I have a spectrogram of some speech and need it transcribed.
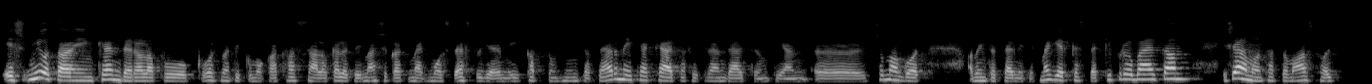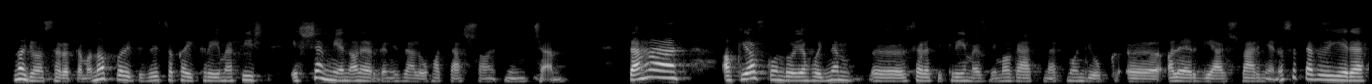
És mióta én kender alapú kozmetikumokat használok előtt, egy másikat, meg most ezt ugye mi kaptunk mint a termékeket, akik rendeltünk ilyen ö, csomagot, amint a termékek megérkeztek, kipróbáltam, és elmondhatom azt, hogy nagyon szeretem a nappalit, az éjszakai krémet is, és semmilyen allergenizáló hatással nincsen. Tehát, aki azt gondolja, hogy nem ö, szereti krémezni magát, mert mondjuk ö, allergiás bármilyen összetevőjére,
